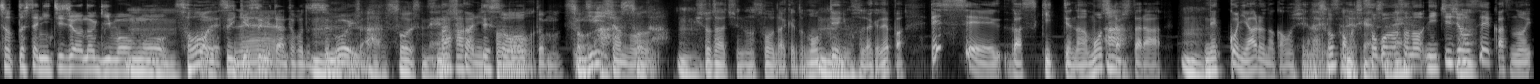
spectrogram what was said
ちょっとした日常の疑問うん。をそうですね追求するみたいなところですごいうん。あそうですね。繋がってそうと思って。そう。ギリシャの人たちのそうだけど、モンテーニュもそうだけど、やっぱエッセイが好きっていうのはもしかしたらうん。根っこにあるのかもしれないですね。そうかもしれないね。そこのその日常生活のち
